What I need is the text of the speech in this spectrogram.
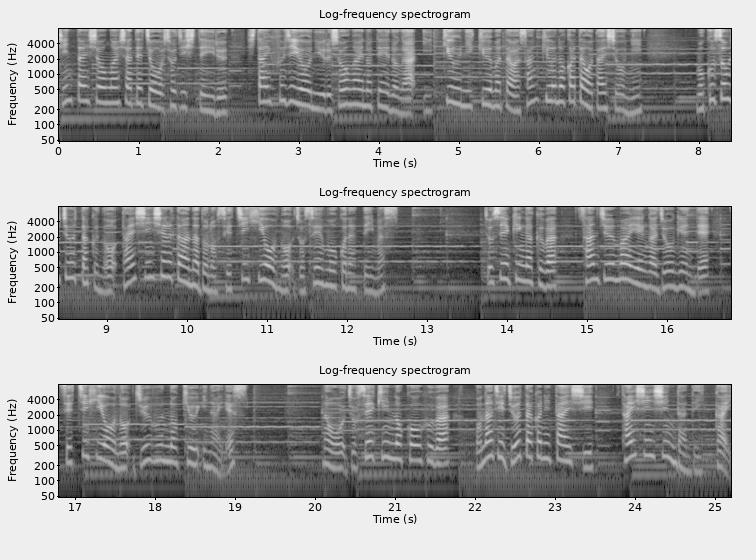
身体障害者手帳を所持している死体不自由による障害の程度が1級2級または3級の方を対象に木造住宅の耐震シェルターなどの設置費用の助成も行っています。助成金額は30万円が上限で設置費用の10分の9以内です。なお助成金の交付は同じ住宅に対し耐震診断で1回。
